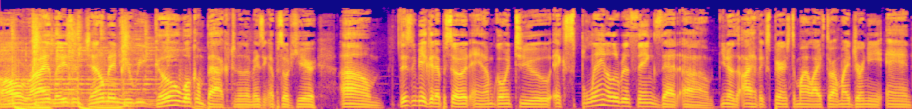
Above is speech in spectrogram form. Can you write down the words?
All right, ladies and gentlemen, here we. Welcome back to another amazing episode here. Um, this is gonna be a good episode, and I'm going to explain a little bit of things that um, you know that I have experienced in my life throughout my journey, and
